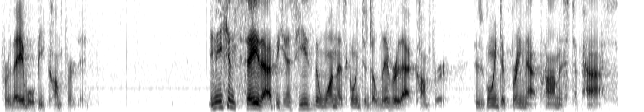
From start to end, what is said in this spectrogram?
for they will be comforted. And he can say that because he's the one that's going to deliver that comfort, who's going to bring that promise to pass.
